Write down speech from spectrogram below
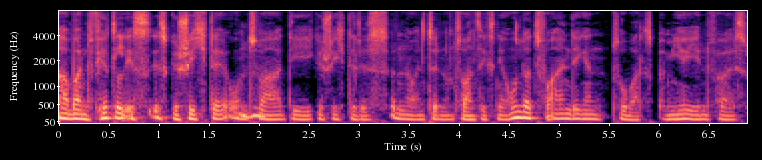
Aber ein Viertel ist, ist Geschichte und mhm. zwar die Geschichte des 19. und 20. Jahrhunderts vor allen Dingen. So war das bei mir jedenfalls.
